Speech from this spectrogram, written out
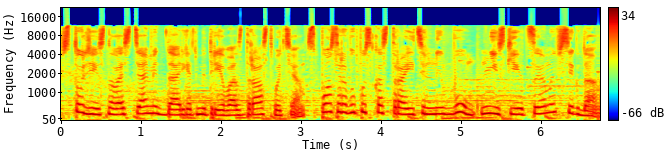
В студии с новостями Дарья Дмитриева. Здравствуйте. Спонсор выпуска «Строительный бум». Низкие цены всегда.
